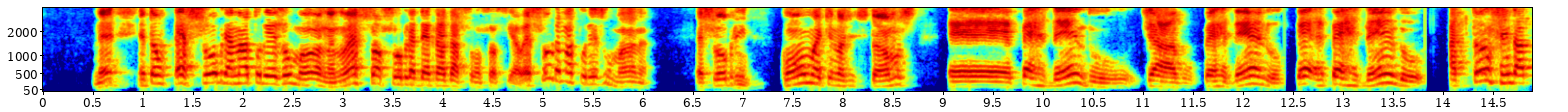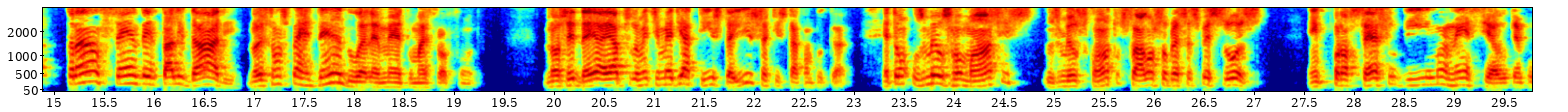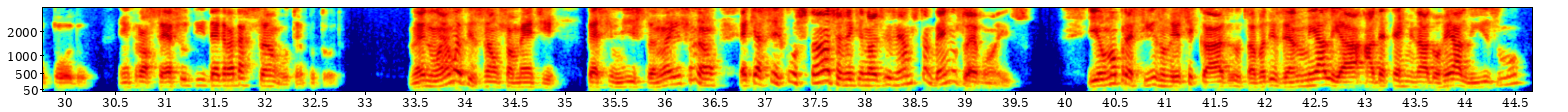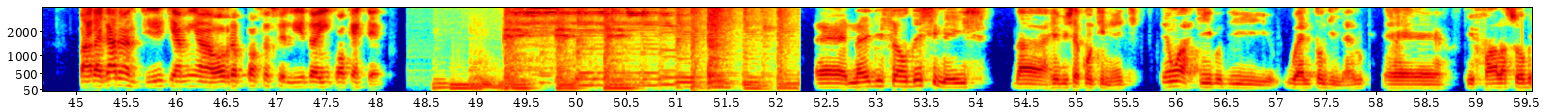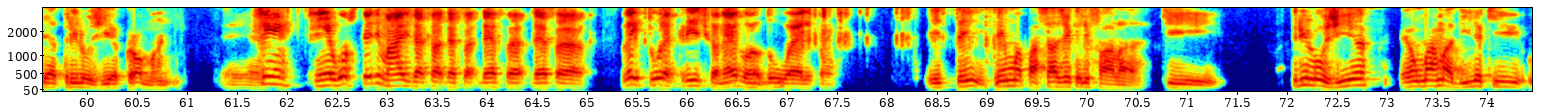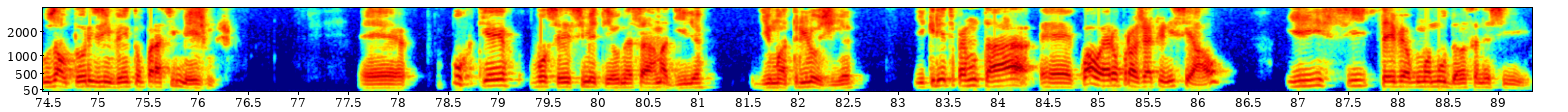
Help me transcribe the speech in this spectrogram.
Né? Então, é sobre a natureza humana, não é só sobre a degradação social, é sobre a natureza humana. É sobre como é que nós estamos é, perdendo, Tiago, perdendo, per, perdendo a transcendentalidade. Nós estamos perdendo o elemento mais profundo. Nossa ideia é absolutamente imediatista, isso é que está complicando. Então, os meus romances, os meus contos falam sobre essas pessoas em processo de imanência o tempo todo, em processo de degradação o tempo todo. Não é uma visão somente pessimista, não é isso não. É que as circunstâncias em que nós vivemos também nos levam a isso. E eu não preciso, nesse caso, eu estava dizendo, me aliar a determinado realismo para garantir que a minha obra possa ser lida em qualquer tempo. É, na edição desse mês da revista Continente, tem um artigo de Wellington de Mello é, que fala sobre a trilogia Cromani. É... Sim, sim, eu gostei demais dessa, dessa, dessa, dessa leitura crítica né, do, do Wellington. E tem, tem uma passagem que ele fala que trilogia é uma armadilha que os autores inventam para si mesmos. É, por que você se meteu nessa armadilha de uma trilogia? E queria te perguntar é, qual era o projeto inicial e se teve alguma mudança nesse,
